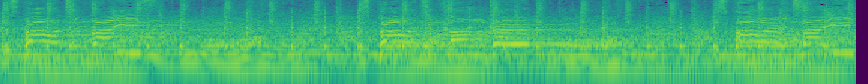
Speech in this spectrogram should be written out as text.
There's power to rise. There's power to conquer. There's power inside.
